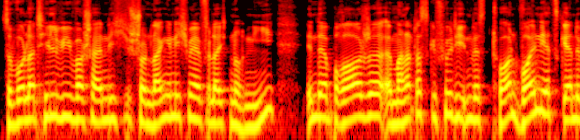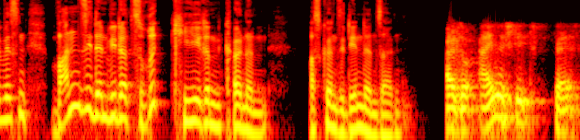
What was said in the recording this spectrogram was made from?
so volatil wie wahrscheinlich schon lange nicht mehr, vielleicht noch nie in der Branche. Äh, man hat das Gefühl, die Investoren wollen jetzt gerne wissen, wann sie denn wieder zurückkehren können. Was können Sie denen denn sagen? Also eines steht fest,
